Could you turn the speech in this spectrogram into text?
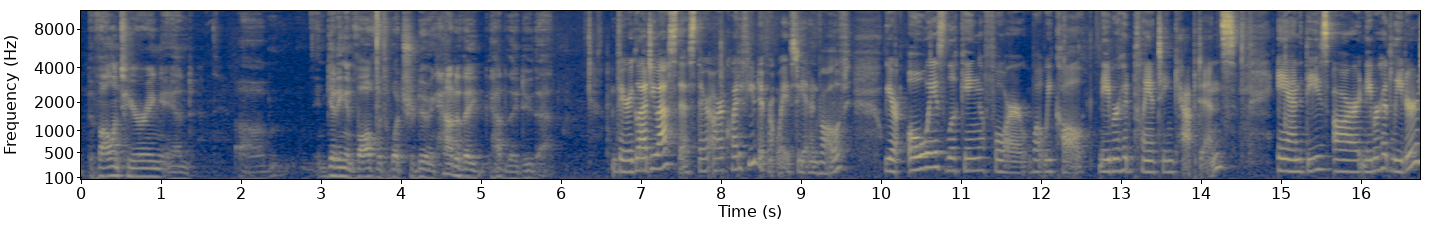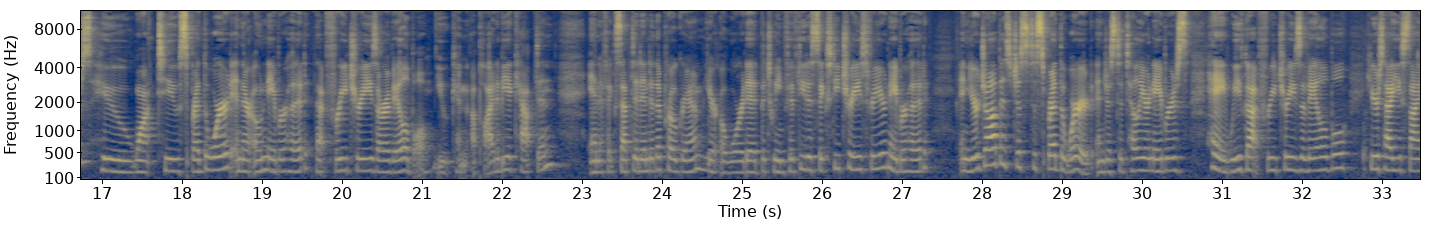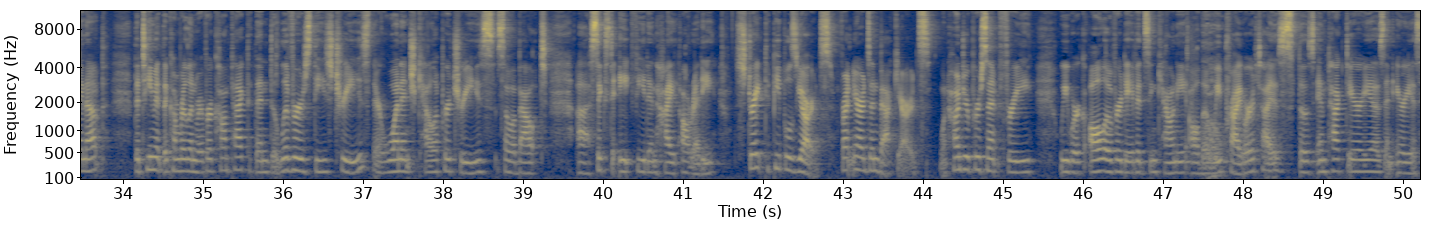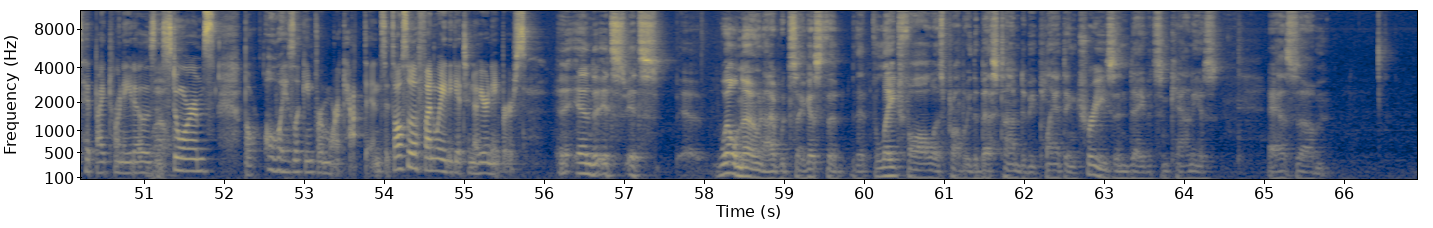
volunteering and um, getting involved with what you're doing, how do they how do they do that? I'm very glad you asked this. There are quite a few different ways to get involved. We are always looking for what we call neighborhood planting captains. And these are neighborhood leaders who want to spread the word in their own neighborhood that free trees are available. You can apply to be a captain, and if accepted into the program, you're awarded between 50 to 60 trees for your neighborhood. And your job is just to spread the word and just to tell your neighbors, hey, we've got free trees available. Here's how you sign up. The team at the Cumberland River Compact then delivers these trees. They're one inch caliper trees, so about uh, six to eight feet in height already, straight to people's yards, front yards and backyards. 100% free. We work all over Davidson County, although wow. we prioritize those impact areas and areas hit by tornadoes wow. and storms, but we're always looking for more captains. It's also a fun way to get to know your neighbors. And it's it's well known, I would say. I guess the, that the late fall is probably the best time to be planting trees in Davidson County, as as um,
